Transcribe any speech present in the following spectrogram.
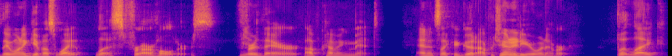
they want to give us whitelist for our holders for their upcoming mint and it's like a good opportunity or whatever but like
